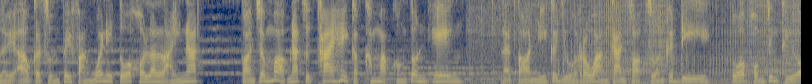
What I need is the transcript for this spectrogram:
เลยเอากระสุนไปฝังไว้ในตัวคนละหลายนัด ก่อนจะมอบนัดสุดท้ายให้กับขมับของตนเอง และตอนนี้ก็อยู่ระหว่างการสอบสวนคดี ตัวผมจึงถือโอ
